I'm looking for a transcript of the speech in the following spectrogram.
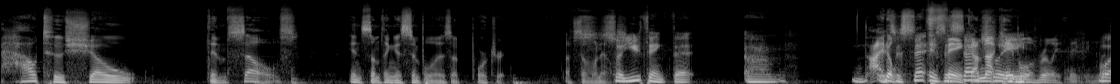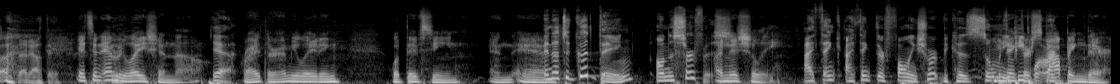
how to show themselves in something as simple as a portrait of someone else. So you think that um, I it's don't think I'm not capable of really thinking. Let's Well- put that out there. it's an emulation, though, Yeah, right? They're emulating what they've seen, and and, and that's a good thing on the surface. initially, I think I think they're falling short because so you many people aren't stopping there.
